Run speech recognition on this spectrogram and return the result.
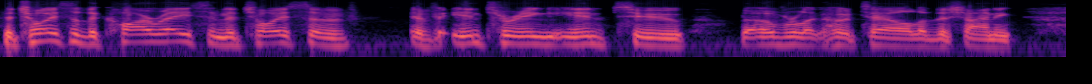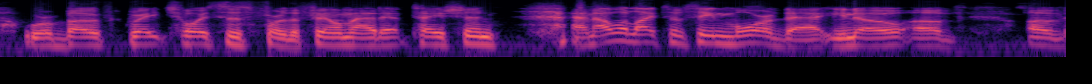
The choice of the car race and the choice of of entering into the Overlook Hotel of The Shining were both great choices for the film adaptation, and I would like to have seen more of that. You know, of of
